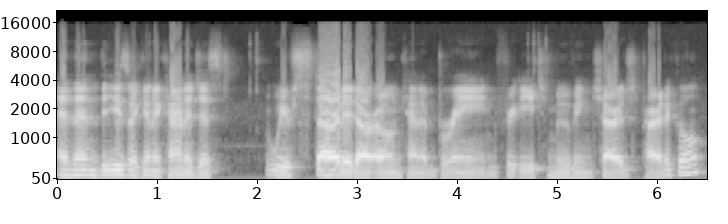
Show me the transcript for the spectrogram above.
And then these are going to kind of just, we've started our own kind of brain for each moving charged particle.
